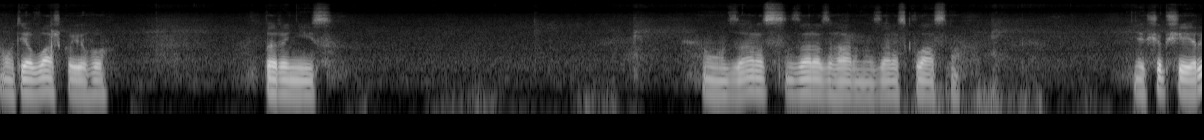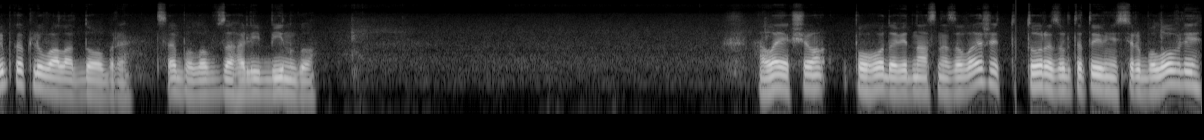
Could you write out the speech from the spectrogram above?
От я важко його переніс. От зараз, зараз гарно, зараз класно. Якщо б ще й рибка клювала добре, це було б взагалі бінго. Але якщо погода від нас не залежить, то результативність риболовлі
